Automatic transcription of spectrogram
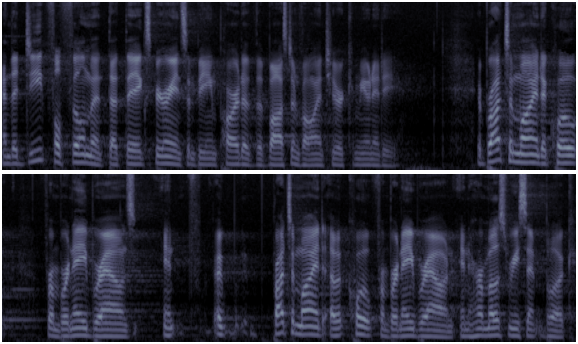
and the deep fulfillment that they experience in being part of the Boston volunteer community. It brought to mind a quote from Brene Brown's, in, uh, brought to mind a quote from Brene Brown in her most recent book,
